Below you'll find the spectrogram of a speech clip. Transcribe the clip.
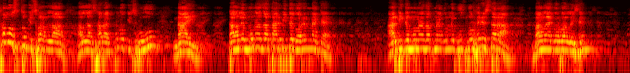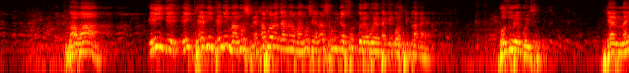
সমস্ত কিছু আল্লাহ আল্লাহ ছাড়া কোনো কিছু নাই। তাহলে মোনাজাত আরবিতে করেন না কেন? আরবিতে মোনাজাত না করলে বুঝব ফেরেস তারা বাংলায় করবার লইছেন? বাবা এই যে, এই জ্ঞানী জ্ঞানী মানুষ, লেখাপড়া জানা মানুষ, এরা শুই না, চুপ করে বয়ে থাকে গোষ্ঠী লাগায়। হুজুরে কইছে, জ্ঞান নাই?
